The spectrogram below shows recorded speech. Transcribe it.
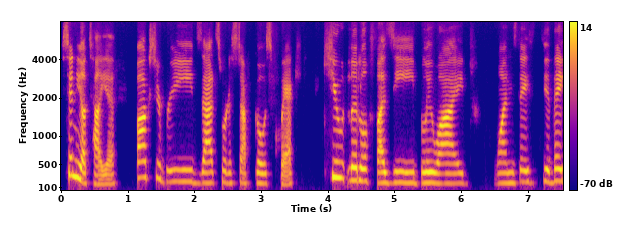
cindy will tell you boxer breeds that sort of stuff goes quick cute little fuzzy blue-eyed ones. They they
